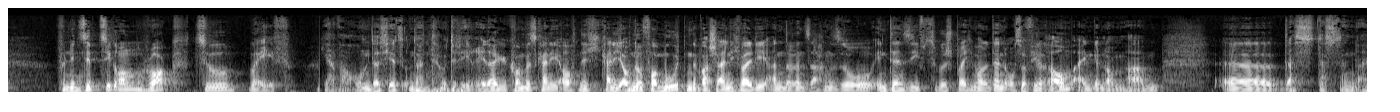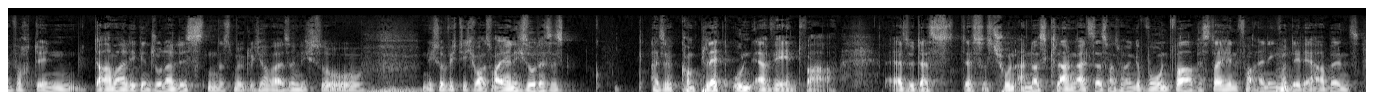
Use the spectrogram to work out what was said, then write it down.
von den 70ern Rock zu Wave. Ja, warum das jetzt unter, unter die Räder gekommen ist, kann ich auch nicht, kann ich auch nur vermuten. Wahrscheinlich, weil die anderen Sachen so intensiv zu besprechen waren und dann auch so viel Raum eingenommen haben, äh, dass das dann einfach den damaligen Journalisten das möglicherweise nicht so nicht so wichtig war. Es war ja nicht so, dass es also komplett unerwähnt war. Also dass, dass es schon anders klang als das, was man gewohnt war bis dahin, vor allen Dingen von mhm. DDR-Bands.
